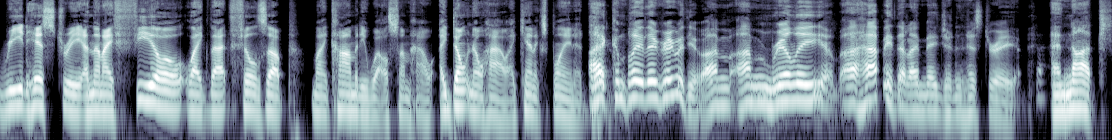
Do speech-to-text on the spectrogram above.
read history and then I feel like that fills up my comedy well somehow. I don't know how. I can't explain it. I completely agree with you. I'm I'm really uh, happy that I majored in history and not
